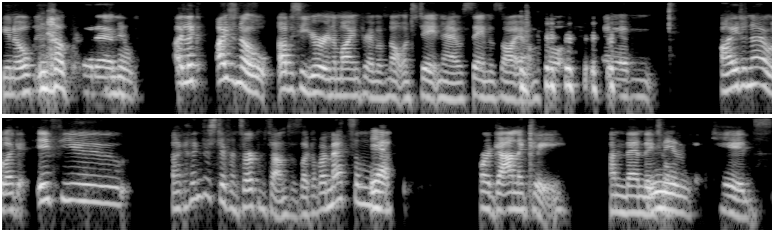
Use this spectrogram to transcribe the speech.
you know no but, um, no I like I don't know obviously you're in a mind frame of not want to date now same as I am but um I don't know like if you like I think there's different circumstances like if I met someone yeah. organically and then they talk kids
